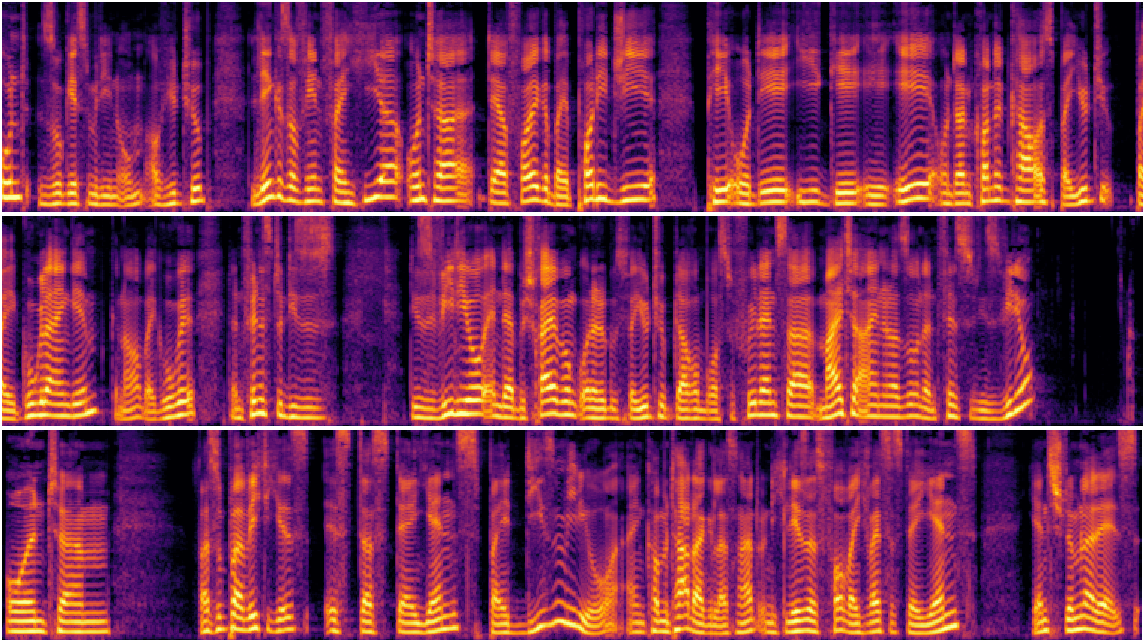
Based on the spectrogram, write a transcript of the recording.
und so gehst du mit ihnen um auf YouTube. Link ist auf jeden Fall hier unter der Folge bei Podigy, P-O-D-I-G-E-E -E, und dann Content Chaos bei YouTube, bei Google eingeben, genau, bei Google. Dann findest du dieses dieses Video in der Beschreibung oder du gibst bei YouTube, darum brauchst du Freelancer, Malte ein oder so und dann findest du dieses Video. Und ähm, was super wichtig ist, ist, dass der Jens bei diesem Video einen Kommentar da gelassen hat und ich lese das vor, weil ich weiß, dass der Jens, Jens Stimmler, der ist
